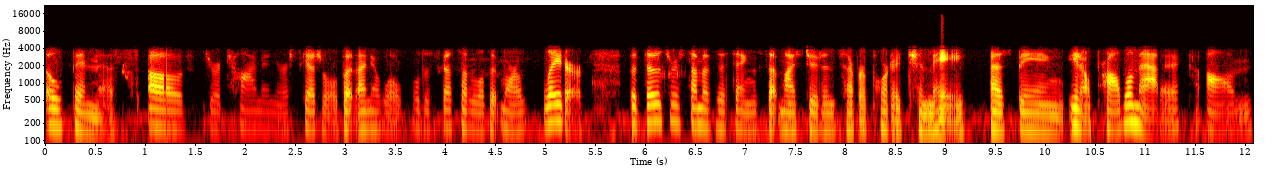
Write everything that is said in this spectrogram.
openness of your time and your schedule. But I know we'll we'll discuss that a little bit more later. But those are some of the things that my students have reported to me as being you know problematic. Um,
